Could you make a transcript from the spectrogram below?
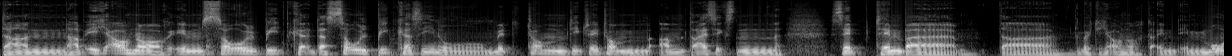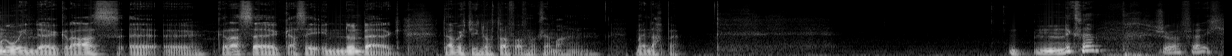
Dann habe ich auch noch im Soul Beat, das Soul Beat Casino mit Tom, DJ Tom am 30. September. Da möchte ich auch noch in, im Mono in der Gras, äh, äh, Grassergasse in Nürnberg. Da möchte ich noch darauf aufmerksam machen. Mein Nachbar. Nix mehr? Schon fertig?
